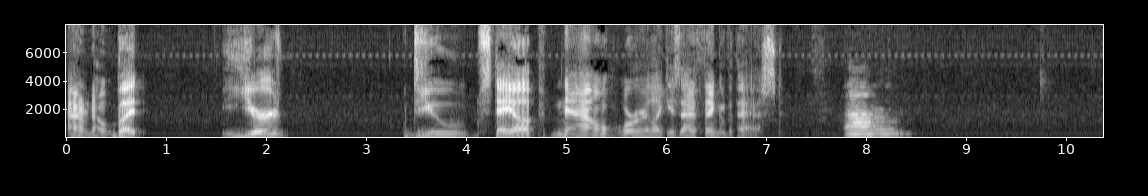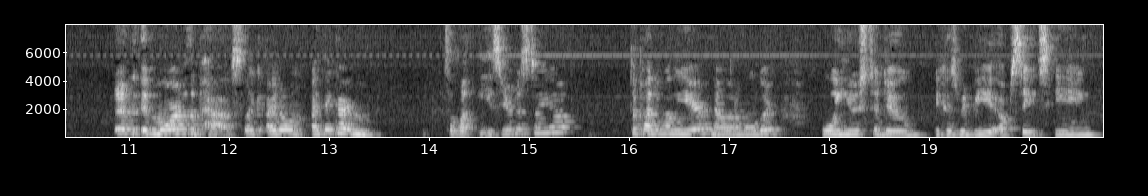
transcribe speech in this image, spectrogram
I don't know, but you're. Do you stay up now, or like is that a thing of the past? Um, in, in more of the past, like I don't, I think I'm. It's a lot easier to stay up, depending on the year. Now that I'm older, we used to do because we'd be upstate skiing.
